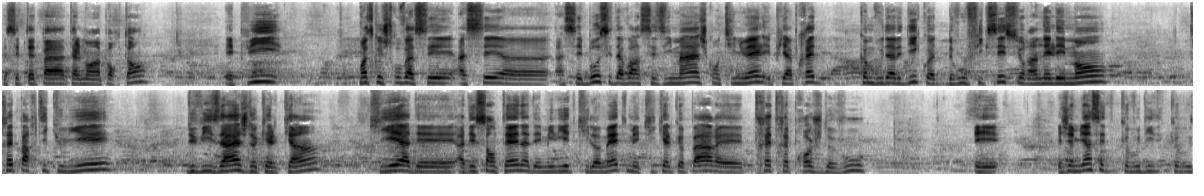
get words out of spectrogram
mais c'est peut-être pas tellement important. Et puis moi, ce que je trouve assez, assez, euh, assez beau, c'est d'avoir ces images continuelles et puis après, comme vous l'avez dit, de vous fixer sur un élément très particulier du visage de quelqu'un qui est à des, à des centaines, à des milliers de kilomètres, mais qui quelque part est très très proche de vous. Et, et j'aime bien que vous, que vous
